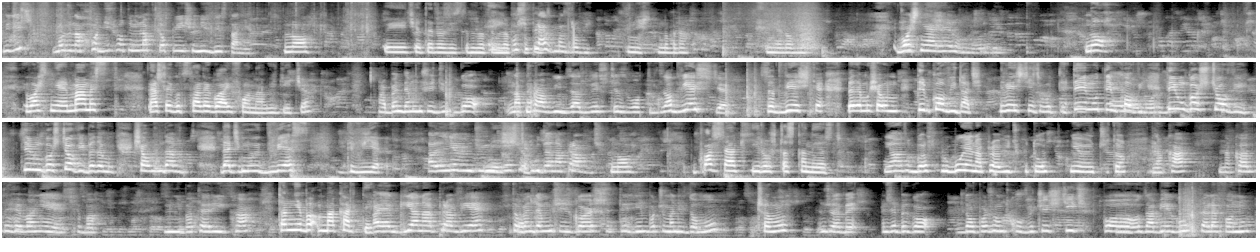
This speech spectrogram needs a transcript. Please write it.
Widzisz? Można chodzić po tym laptopie i się nic nie stanie. No, widzicie, teraz jestem na tym Bo się laptopie. plazma zrobi. Nie, dobra, się nie robi. Właśnie, Elo właśnie mamy naszego starego iPhone'a, widzicie? A będę musieć go naprawić za 200 zł. Za 200! Za 200 będę musiał Tymkowi dać 200 zł. Tymu Tymkowi, tym gościowi, tym gościowi będę musiał da, dać mu dwie, dwie. Ale nie wiem, czy mi się uda naprawić. No, patrzcie jaki rozczaskany jest. Ja to go spróbuję naprawić, bo tu nie wiem, czy to na, kar na karty chyba nie jest, chyba mini bateryjka. Tam nie ma, ma karty. A jak ja naprawię, to będę musieć go jeszcze tydzień potrzymać w domu, Czemu? żeby, żeby go do porządku wyczyścić po zabiegu telefonu.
